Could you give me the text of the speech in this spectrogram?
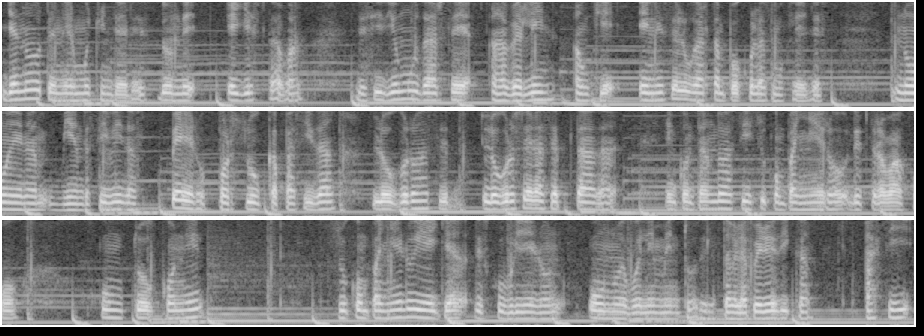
ya no tener mucho interés donde ella estaba, decidió mudarse a Berlín, aunque en ese lugar tampoco las mujeres no eran bien recibidas, pero por su capacidad logró, logró ser aceptada, encontrando así su compañero de trabajo junto con él. Su compañero y ella descubrieron un nuevo elemento de la tabla periódica, así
